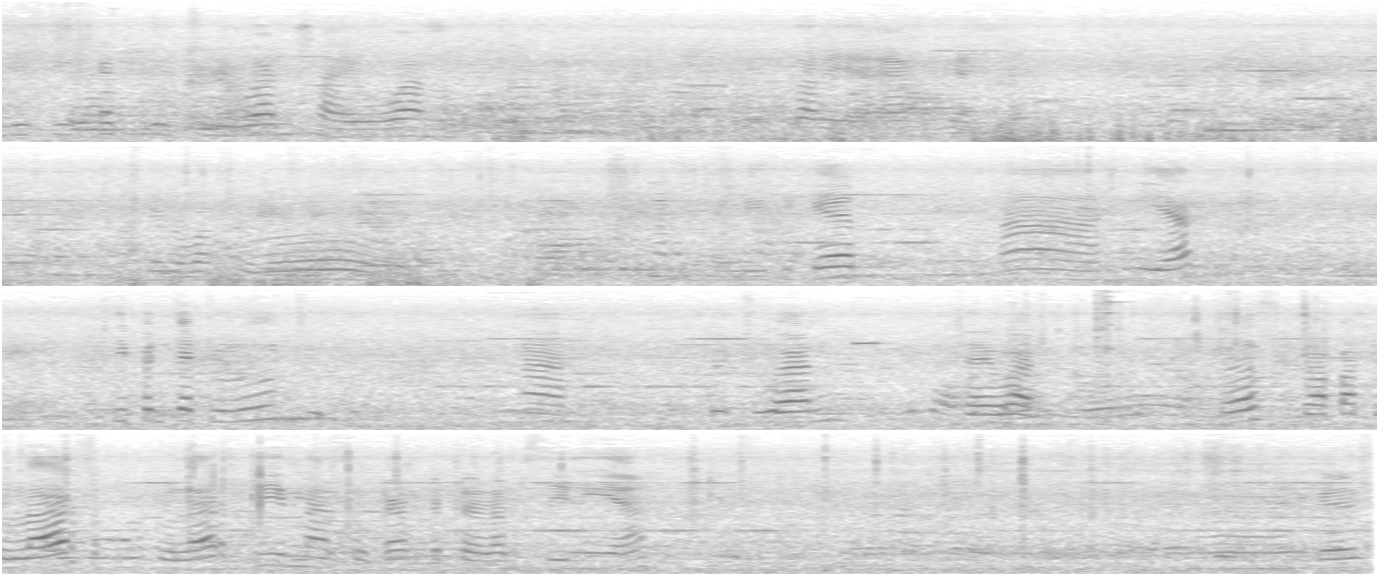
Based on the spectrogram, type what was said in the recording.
beli tiket tujuan Taiwan bentar ya. Ambil uang dulu. Beli tiket. Nah ini ya. Dipencet dulu nah tujuan Taiwan terus berapa dolar? 10 dolar dimasukkan ke dalam sini ya. Nah guys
